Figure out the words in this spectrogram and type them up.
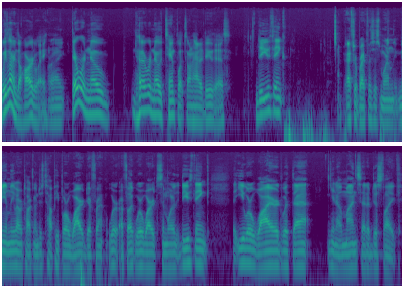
We learned the hard way. Right. There were no, there were no templates on how to do this. Do you think after breakfast this morning, me and Levi were talking just how people are wired different. We're I feel like we're wired similarly. Do you think that you were wired with that, you know, mindset of just like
